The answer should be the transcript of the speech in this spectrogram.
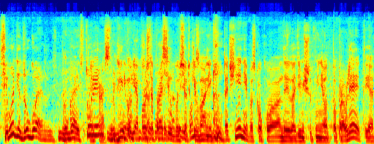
Сегодня другая жизнь, другая история, Прекрасно. другие Я просто просил бы все-таки маленькое уточнение, поскольку Андрей Владимирович тут меня вот поправляет. Я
